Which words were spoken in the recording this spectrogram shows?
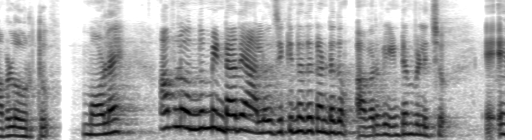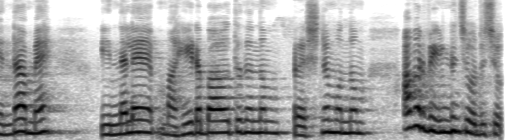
അവൾ ഓർത്തു. മോളെ അവൾ ഒന്നും മിണ്ടാതെ ആലോചിക്കുന്നത് കണ്ടതും അവർ വീണ്ടും വിളിച്ചു. എന്താ അമ്മേ? ഇന്നലെ മഹിയുടെ ഭാഗത്തു നിന്നും പ്രശ്നമൊന്നും അവർ വീണ്ടും ചോദിച്ചു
